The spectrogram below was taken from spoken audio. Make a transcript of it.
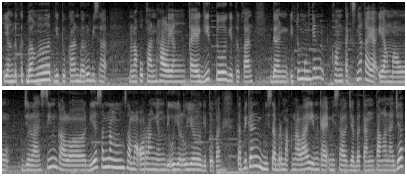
yang deket banget gitu kan baru bisa melakukan hal yang kayak gitu gitu kan. Dan itu mungkin konteksnya kayak yang mau jelasin kalau dia seneng sama orang yang diuyel-uyel gitu kan. Tapi kan bisa bermakna lain kayak misal jabatan tangan aja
